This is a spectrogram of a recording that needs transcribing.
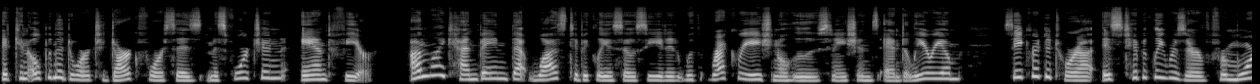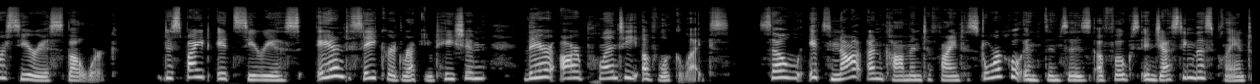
it can open the door to dark forces, misfortune, and fear. Unlike henbane that was typically associated with recreational hallucinations and delirium, Sacred Datura is typically reserved for more serious spell work. Despite its serious and sacred reputation, there are plenty of lookalikes. So it's not uncommon to find historical instances of folks ingesting this plant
